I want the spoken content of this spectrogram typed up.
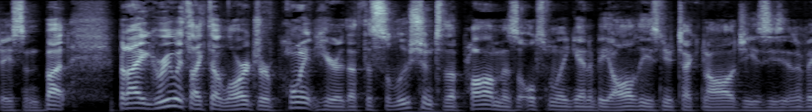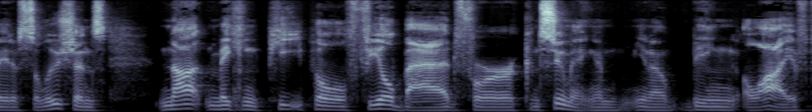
Jason. But but I agree with like the larger point here that the solution to the problem is ultimately going to be all these new technologies, these innovative solutions not making people feel bad for consuming and you know being alive.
